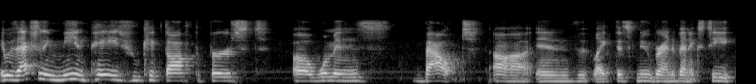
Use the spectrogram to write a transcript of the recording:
it was actually me and Paige who kicked off the first uh, women's bout uh, in the, like this new brand of NXT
